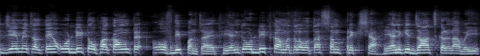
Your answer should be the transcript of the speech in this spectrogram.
जे में चलते हैं audit of account of the panchayat. यानी कि ऑडिट का मतलब होता है संप्रेक्षा। यानी कि जाँच करना भाई।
